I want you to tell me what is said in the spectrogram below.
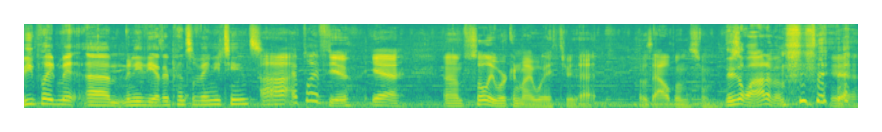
Have you played um, many of the other Pennsylvania tunes? Uh, I play a few. Yeah, um, slowly working my way through that those albums from There's a lot of them. yeah.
